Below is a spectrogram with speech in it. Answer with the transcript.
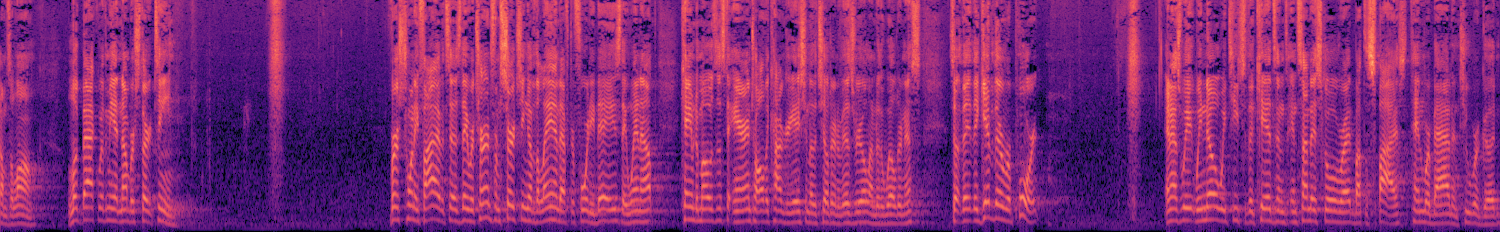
comes along. Look back with me at Numbers 13. Verse 25, it says, They returned from searching of the land after 40 days. They went up, came to Moses, to Aaron, to all the congregation of the children of Israel under the wilderness. So they, they give their report. And as we, we know, we teach the kids in, in Sunday school, right, about the spies. Ten were bad and two were good.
